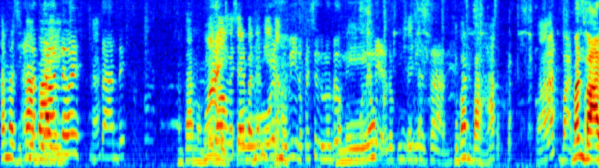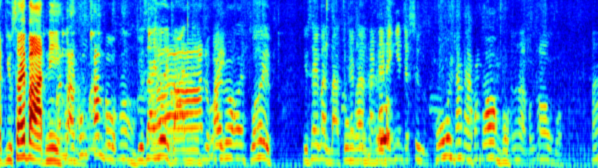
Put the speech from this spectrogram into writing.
คันว่าสิพาน้ำไปตาลเลยน้ำตาลดิ น้ำตาลบ่มีไม่ในเซนบันเทิงโอ้นี้ยนะบ่มีเราไปซื้อเราเด้อบ่ได้แล้วเราใช้น้ำตาลคือบ้านบากบาทบาทบ้านบากอยู่ไสบาทนี่ มันว่าคุ้มค่ำบ่เอออยู่ไสเฮ้ยบาทนี่ไปบ่เอ้ยเว้ยอยู่ไสบ้านบากกรุงจะกันทางเฮ้ยได้ยินจะสื่อพูนทั้งทาพังทองบ่เออปังทองบ่อ้า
